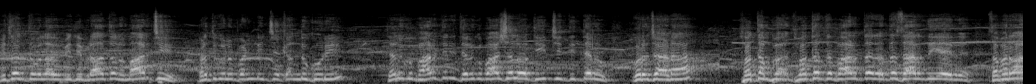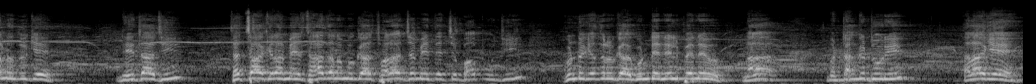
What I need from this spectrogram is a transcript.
వితంతువుల విధి వ్రాతలు మార్చి బ్రతుకులు పండించే కందుకూరి. తెలుగు భారతిని తెలుగు భాషలో తీర్చిదిద్దను గురజాడ. స్వతంత్ర స్వతంత్ర భారత రథసారథి సమరానందుకే నేతాజీ సత్యాగ్రహమే సాధనముగా స్వరాజ్యమే తెచ్చే బాపూజీ గుండెకెదురుగా గుండె నిలిపిన నా మా టంగటూరి అలాగే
